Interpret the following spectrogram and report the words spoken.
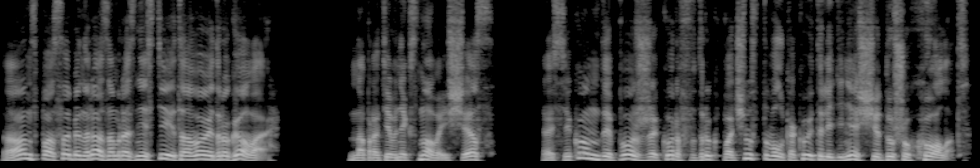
он способен разом разнести и того, и другого. Но противник снова исчез, а секунды позже Корф вдруг почувствовал какой-то леденящий душу холод.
